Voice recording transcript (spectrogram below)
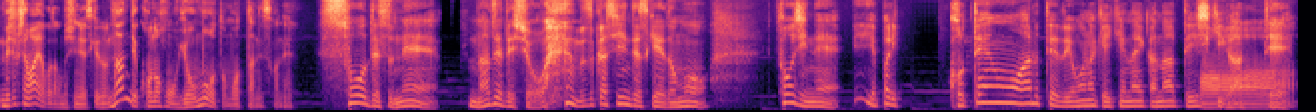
めちゃくちゃ前のことかもしれないですけど、なんでこの本を読もうと思ったんですかね？そうですね。なぜでしょう？難しいんですけれども、当時ね、やっぱり古典をある程度読まなきゃいけないかなって意識があってあ、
